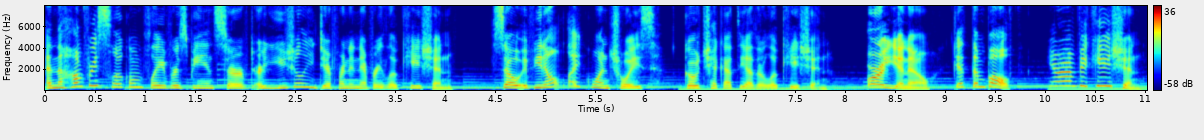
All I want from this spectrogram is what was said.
And the Humphry Slocombe flavors being served are usually different in every location. So if you don't like one choice, go check out the other location. Or, you know, get them both. You're on vacation.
